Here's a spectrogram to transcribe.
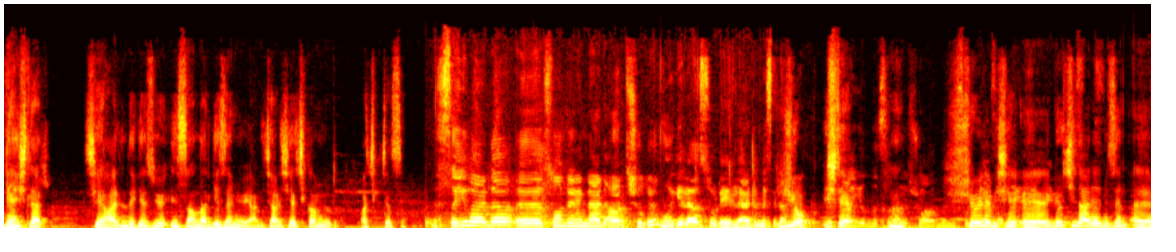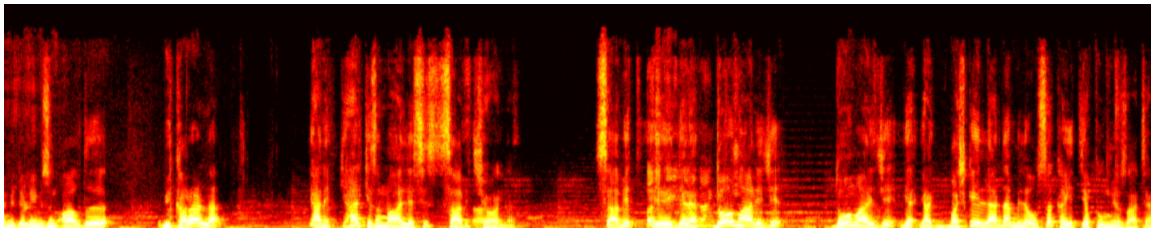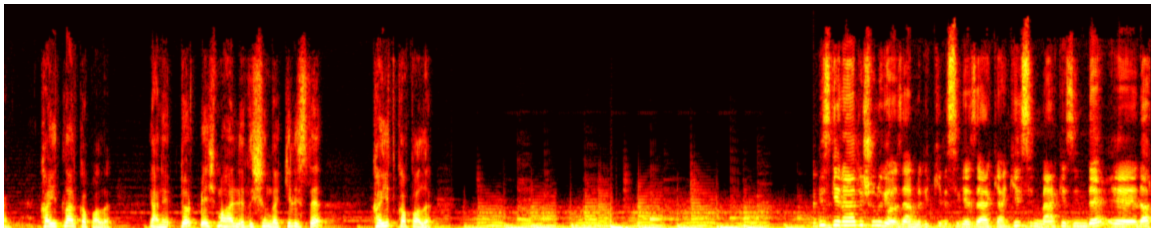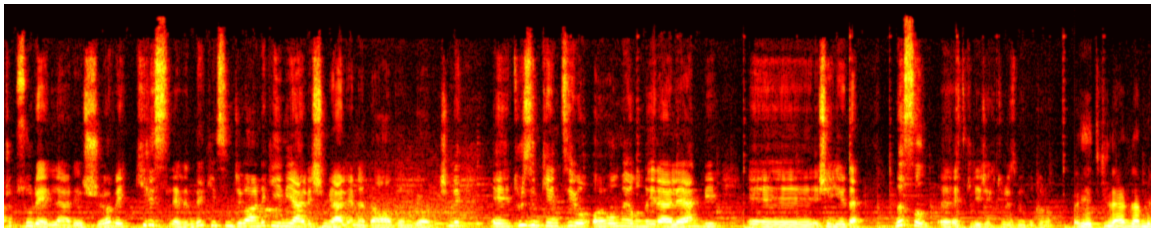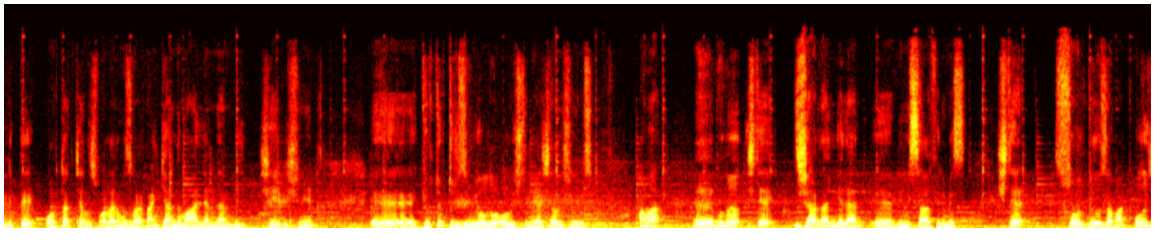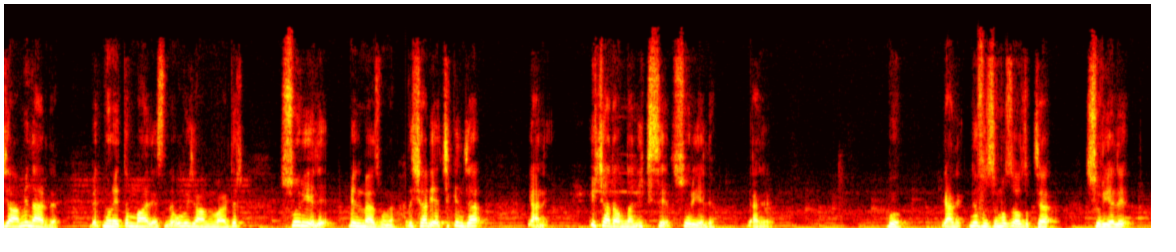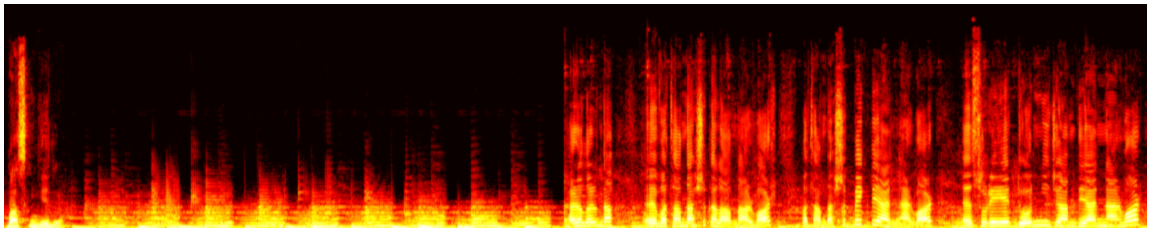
gençler şey halinde geziyor. İnsanlar gezemiyor yani. Çarşıya çıkamıyorduk açıkçası. Sayılarda e, son dönemlerde artış oluyor mu gelen Suriyelilerde? Mesela Yok, işte- yıl nasıldı, şu anda nasıl? Şöyle bir şey, e, göç idaremizin, e, müdürlüğümüzün aldığı bir kararla yani herkesin mahallesi sabit, şu anda. Sabit Başka e, gelen doğum yok. harici doğum harici ya, ya başka illerden bile olsa kayıt yapılmıyor zaten. Kayıtlar kapalı. Yani 4-5 mahalle dışında kiliste kayıt kapalı. Biz genelde şunu gözlemledik kilisi gezerken. Kilisin merkezinde e, daha çok Suriyeliler yaşıyor ve kilislerinde kilisin civarındaki yeni yerleşim yerlerine dağıldığını gördük. Şimdi e, turizm kenti yol- olma yolunda ilerleyen bir e, şehirde nasıl e, etkileyecek turizmi bu durum? yetkililerden birlikte ortak çalışmalarımız var. Ben kendi mahallemden bir şey düşüneyim. Ee, kültür turizm yolu oluşturmaya çalışıyoruz. Ama e, bunu işte dışarıdan gelen e, bir misafirimiz işte sorduğu zaman Ulu Cami nerede? Nurettin Mahallesi'nde Ulu Cami vardır. Suriyeli bilmez bunu. Dışarıya çıkınca yani üç adamdan ikisi Suriyeli. Yani bu. Yani nüfusumuz oldukça Suriyeli baskın geliyor. Aralarında e, vatandaşlık alanlar var, vatandaşlık bekleyenler var, e, Suriye'ye dönmeyeceğim diyenler var.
